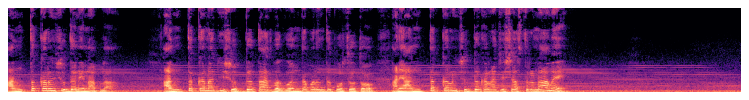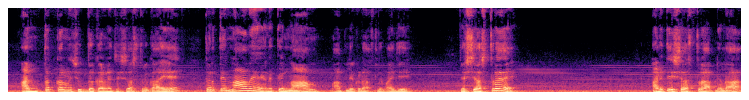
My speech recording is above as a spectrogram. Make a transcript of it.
अंतःकरण शुद्ध नाही ना आपला. अंतःकरणाची शुद्धताच भगवंतापर्यंत पोहोचवतो आणि अंतःकरण शुद्ध करण्याचे शास्त्र नाम आहे. अंतःकरण शुद्ध करण्याचे शास्त्र काय आहे? तर ते नाम आहे आणि ते नाम आपल्याकडे असलं पाहिजे. ते शस्त्र आहे. आणि ते शस्त्र आपल्याला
